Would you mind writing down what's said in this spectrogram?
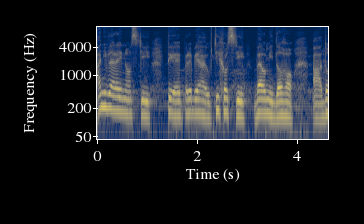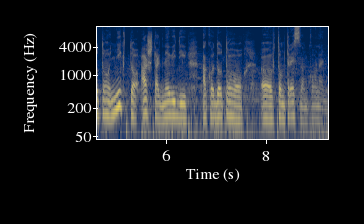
ani verejnosti, tie prebiehajú v tichosti veľmi dlho a do toho nikto až tak nevidí, ako do toho e, v tom trestnom konaní.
